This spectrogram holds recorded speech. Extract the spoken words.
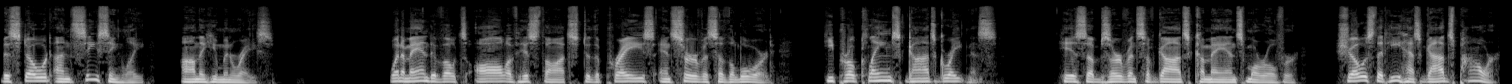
bestowed unceasingly on the human race. When a man devotes all of his thoughts to the praise and service of the Lord, he proclaims God's greatness. His observance of God's commands, moreover, shows that he has God's power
